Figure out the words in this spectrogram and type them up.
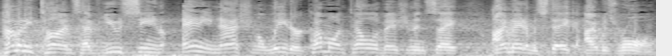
how many times have you seen any national leader come on television and say, I made a mistake, I was wrong,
